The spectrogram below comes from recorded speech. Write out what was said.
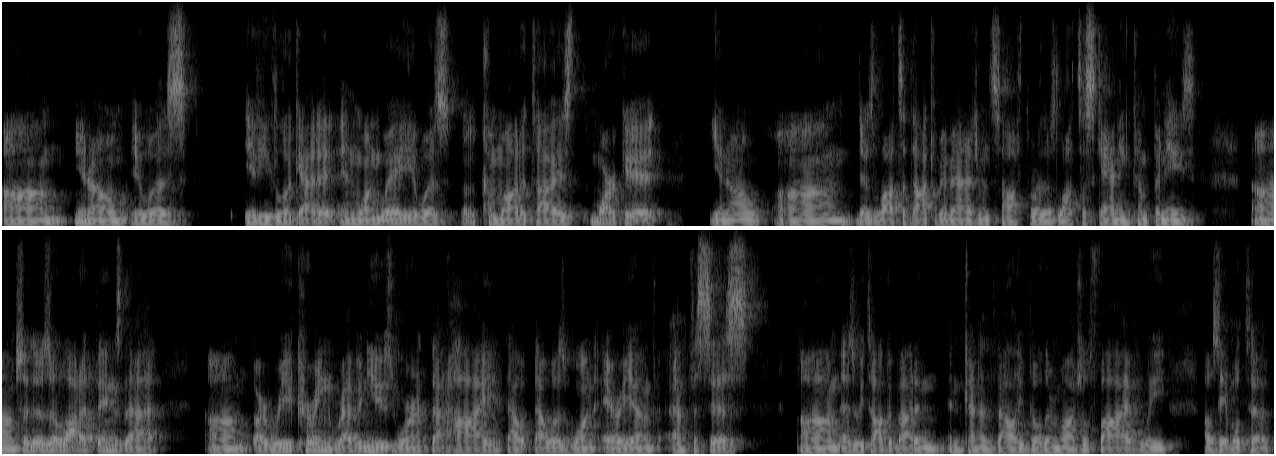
Um, you know, it was if you look at it in one way, it was a commoditized market. You know, um, there's lots of document management software. There's lots of scanning companies. Um, so there's a lot of things that um, our recurring revenues weren't that high. That, that was one area of emphasis. Um, as we talk about in, in kind of the Value Builder Module 5, we I was able to,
